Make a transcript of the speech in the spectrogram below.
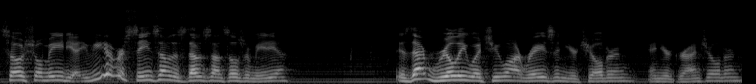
social media. Have you ever seen some of the stuff that's on social media? Is that really what you want raising your children and your grandchildren?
